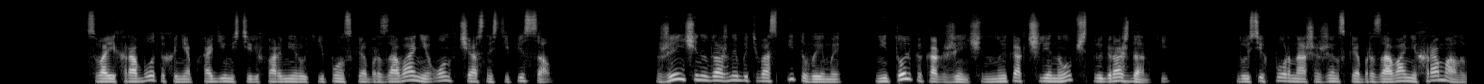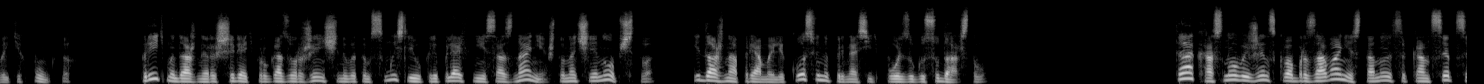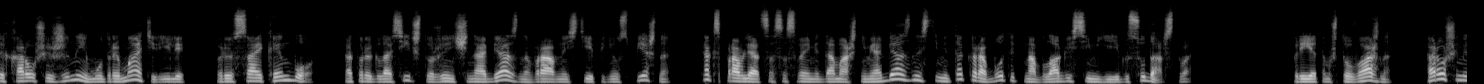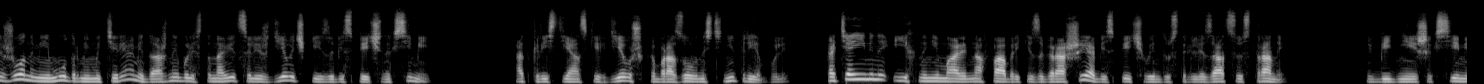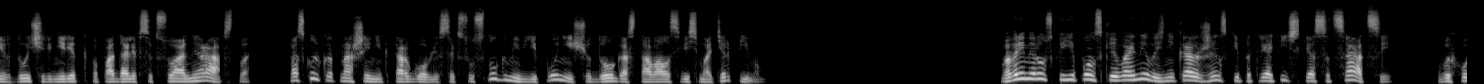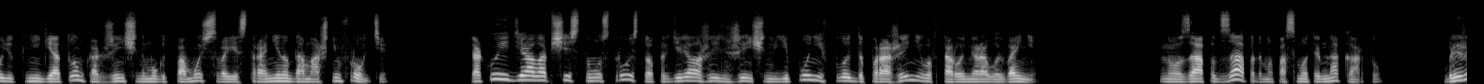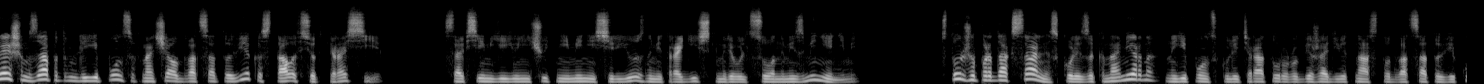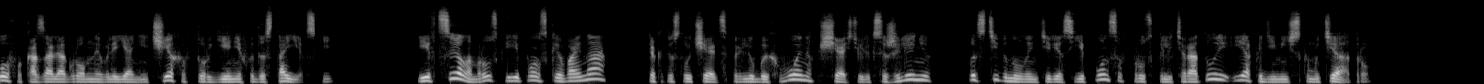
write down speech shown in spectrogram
В своих работах о необходимости реформировать японское образование он, в частности, писал «Женщины должны быть воспитываемы не только как женщины, но и как члены общества и гражданки. До сих пор наше женское образование хромало в этих пунктах. Впредь мы должны расширять кругозор женщины в этом смысле и укреплять в ней сознание, что она член общества, и должна прямо или косвенно приносить пользу государству. Так, основой женского образования становится концепция хорошей жены, мудрой матери или рюсай кэмбо, которая гласит, что женщина обязана в равной степени успешно как справляться со своими домашними обязанностями, так и работать на благо семьи и государства. При этом, что важно, хорошими женами и мудрыми матерями должны были становиться лишь девочки из обеспеченных семей. От крестьянских девушек образованности не требовали, хотя именно их нанимали на фабрике за гроши, обеспечивая индустриализацию страны. В беднейших семьях дочери нередко попадали в сексуальное рабство, поскольку отношение к торговле секс-услугами в Японии еще долго оставалось весьма терпимым. Во время русско-японской войны возникают женские патриотические ассоциации, выходят книги о том, как женщины могут помочь своей стране на домашнем фронте. Такой идеал общественного устройства определял жизнь женщин в Японии вплоть до поражения во Второй мировой войне. Но Запад Западом, мы посмотрим на карту. Ближайшим Западом для японцев начала XX века стала все-таки Россия. Со всеми ее ничуть не менее серьезными трагическими революционными изменениями. Столь же парадоксально, сколь и закономерно, на японскую литературу рубежа XIX-XX веков оказали огромное влияние Чехов, Тургенев и Достоевский. И в целом русско-японская война, как это случается при любых войнах, к счастью или к сожалению, подстегнула интерес японцев к русской литературе и академическому театру.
